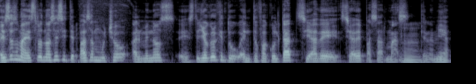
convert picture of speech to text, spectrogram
estos maestros, no sé si te pasa mucho, al menos, este, yo creo que en tu, en tu facultad sí ha de, sí ha de pasar más Mm. que en la mía.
